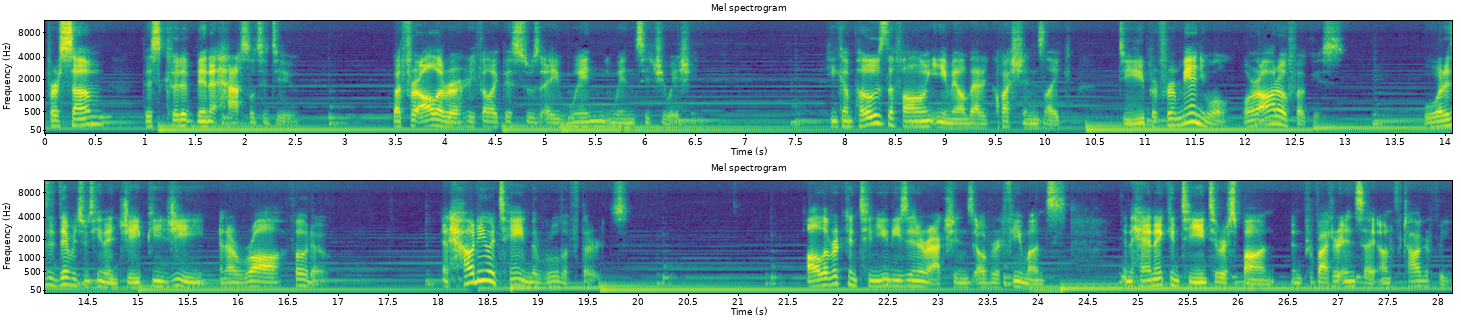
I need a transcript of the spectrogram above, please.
For some, this could have been a hassle to do, but for Oliver, he felt like this was a win win situation. He composed the following email that had questions like Do you prefer manual or autofocus? What is the difference between a JPG and a RAW photo? And how do you attain the rule of thirds? Oliver continued these interactions over a few months, and Hannah continued to respond and provide her insight on photography.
